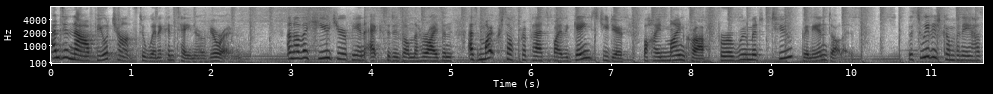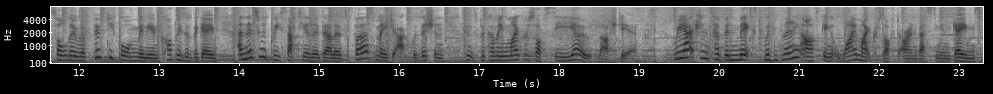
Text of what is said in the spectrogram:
Enter now for your chance to win a container of your own. Another huge European exit is on the horizon as Microsoft prepare to buy the game studio behind Minecraft for a rumoured $2 billion. The Swedish company has sold over 54 million copies of the game, and this would be Satya Nadella's first major acquisition since becoming Microsoft's CEO last year. Reactions have been mixed, with many asking why Microsoft are investing in games.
